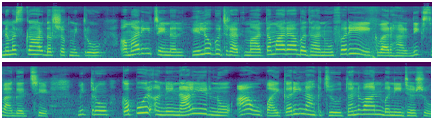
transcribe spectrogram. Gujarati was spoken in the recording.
નમસ્કાર દર્શક મિત્રો, અમારી ચેનલ હેલો ગુજરાતમાં તમારા બધાનું ફરી એકવાર હાર્દિક સ્વાગત છે. મિત્રો, કપૂર અને નાળિયેરનો આ ઉપાય કરી નાખજો, ધનવાન બની જશો.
